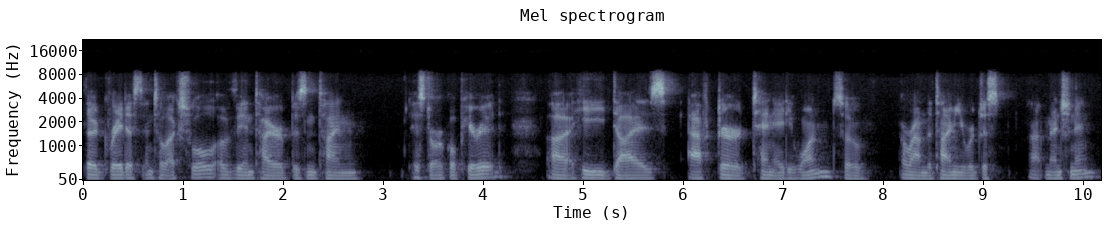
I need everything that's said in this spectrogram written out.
the greatest intellectual of the entire Byzantine historical period. Uh, he dies after 1081, so around the time you were just uh, mentioning.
